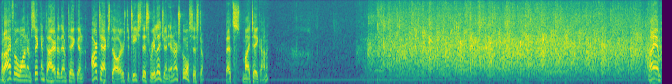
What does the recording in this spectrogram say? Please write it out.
But I, for one, am sick and tired of them taking our tax dollars to teach this religion in our school system. That's my take on it. I am,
